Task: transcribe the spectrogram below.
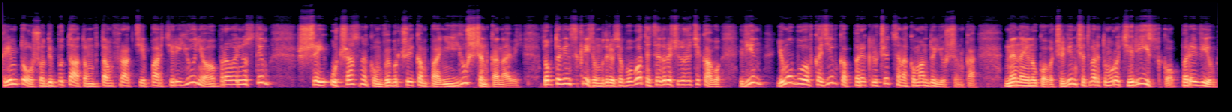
Крім того, що депутатом там фракції партії регіонів, а паралельно з тим ще й учасником виборчої кампанії Ющенка навіть. Тобто він скрізь умудрився побувати. Це, до речі, дуже цікаво. Він йому була вказівка переключитися на команду Ющенка, не на Януковича. Він в четвертому році різко перевів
